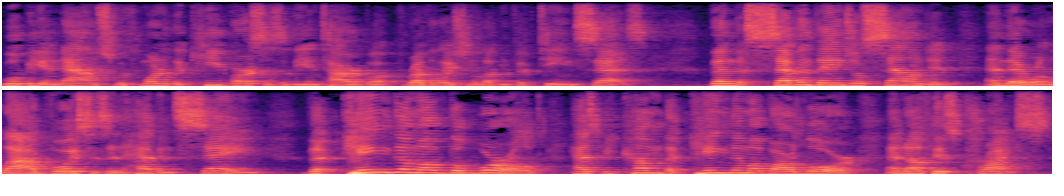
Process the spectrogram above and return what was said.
will be announced with one of the key verses of the entire book. Revelation 11:15 says, "Then the seventh angel sounded, and there were loud voices in heaven saying, the kingdom of the world has become the kingdom of our Lord and of his Christ,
